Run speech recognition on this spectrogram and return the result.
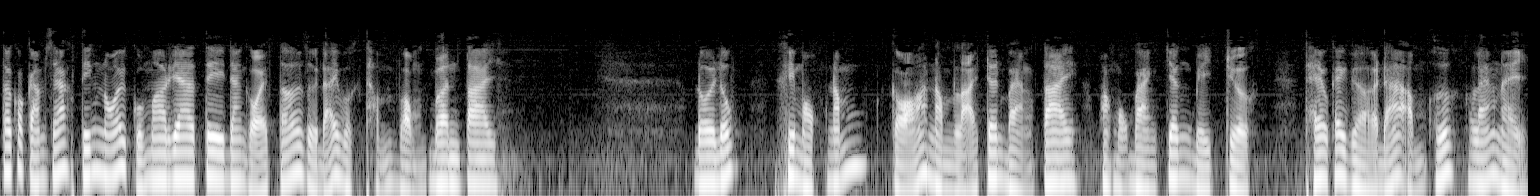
Tớ có cảm giác tiếng nói của Mariati đang gọi tớ từ đáy vực thẳm vọng bên tai. Đôi lúc, khi một nắm cỏ nằm lại trên bàn tay hoặc một bàn chân bị trượt, theo cái gờ đá ẩm ướt láng này,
